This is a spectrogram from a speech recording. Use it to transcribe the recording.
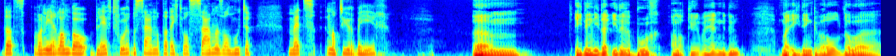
Dat wanneer landbouw blijft voortbestaan, dat dat echt wel samen zal moeten met natuurbeheer. Ehm, ik denk niet dat iedere boer aan natuurbeheer moet doen. Maar ik denk wel dat we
